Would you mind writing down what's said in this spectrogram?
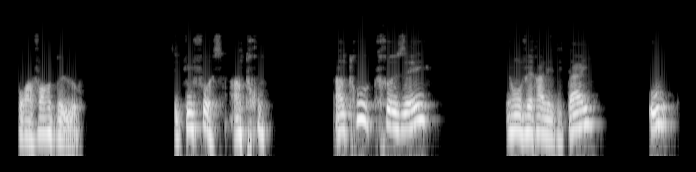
pour avoir de l'eau. C'est une fosse, un trou. Un trou creusé, et on verra les détails, où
